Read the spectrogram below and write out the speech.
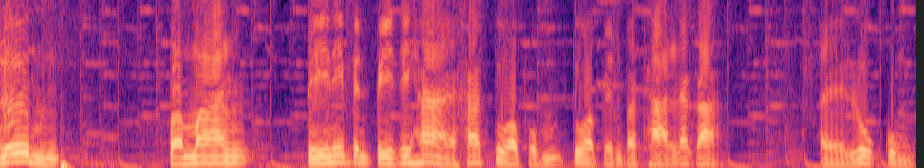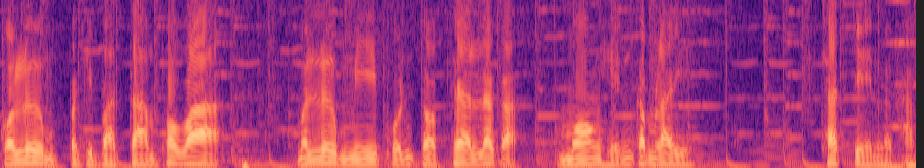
เริ่มประมาณปีนี้เป็นปีที่5ค่าตัวผมตัวเป็นประธานแล้วก็ไอ้ลูกกลุ่มก็เริ่มปฏิบัติตาม เพราะว่ามันเริ่มมีผลตอบแทนแล้วก็มองเห็นกำไรชัดเจนแล้วครับ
